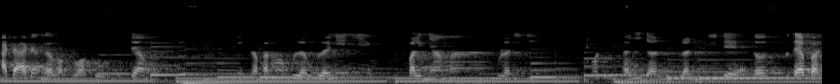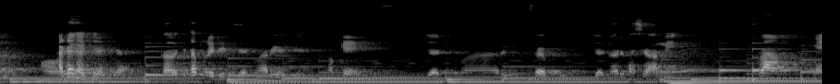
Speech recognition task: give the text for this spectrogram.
ada ada nggak waktu-waktu khusus yang misalkan oh, bulan-bulan ini paling nyaman bulan ini. Waduh kayaknya jangan di bulan ini deh atau seperti apa gitu. Oh, ada nggak kira-kira? Kalau kita mulai dari Januari aja. Oke. Januari Februari Januari masih rame. Rame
